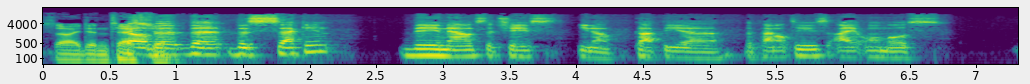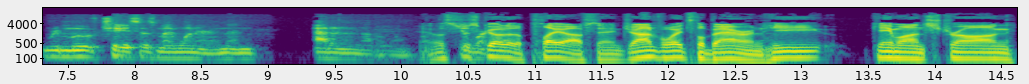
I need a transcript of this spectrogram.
so I didn't text No, you. the, the the second they announced that Chase, you know, got the uh, the penalties, I almost removed Chase as my winner and then added another one. Yeah, let's just go to the playoffs then. John Voigt's LeBaron, he came on strong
